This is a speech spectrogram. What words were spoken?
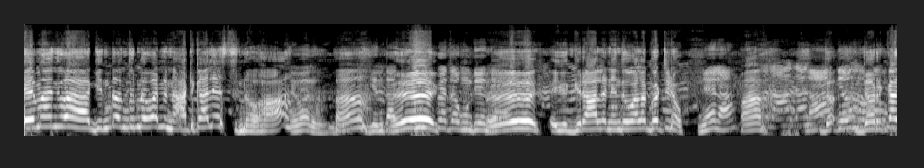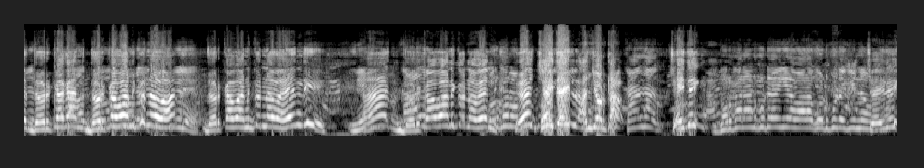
ఏమైంది గింత ఉన్నవని నాటకాలు వేస్తున్నావా? విగ్రహాలను ఎందుకు దేవుని దొరక దొరకగా దొరకవనుకున్నావా? దొరకవనుకున్నావా? ఏంది? దొరకవనుకున్నావా? ఏంది? ఏ చైతై లంజోట చైతై దొరకాలనుకుంటే ఈడ వాళ్ళ కొట్టుకుంటే గిన్నె చైతై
